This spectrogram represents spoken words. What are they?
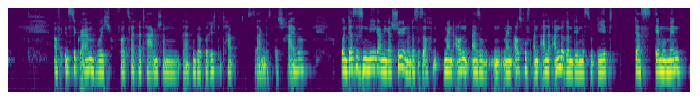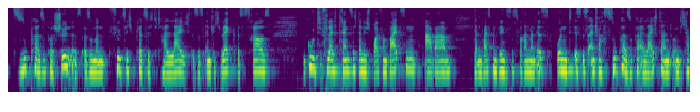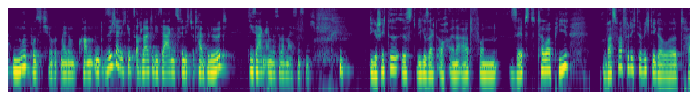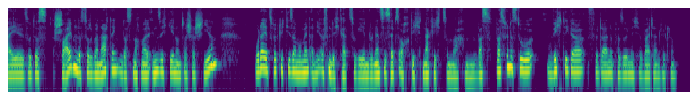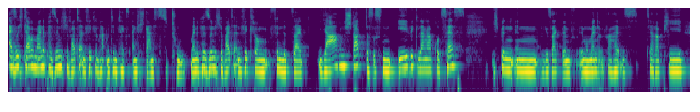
Auf Instagram, wo ich vor zwei, drei Tagen schon darüber berichtet habe, sozusagen, dass ich das schreibe. Und das ist mega, mega schön. Und das ist auch mein, also mein Ausruf an alle anderen, denen es so geht, dass der Moment super, super schön ist. Also man fühlt sich plötzlich total leicht. Es ist endlich weg, es ist raus. Gut, vielleicht trennt sich dann die Spreu vom Weizen, aber dann weiß man wenigstens, woran man ist. Und es ist einfach super, super erleichternd und ich habe nur positive Rückmeldungen bekommen. Und sicherlich gibt es auch Leute, die sagen, das finde ich total blöd. Die sagen einem das aber meistens nicht. Die Geschichte ist, wie gesagt, auch eine Art von Selbsttherapie. Was war für dich der wichtigere Teil? So das Schreiben, das darüber nachdenken, das nochmal in sich gehen und recherchieren? Oder jetzt wirklich dieser Moment an die Öffentlichkeit zu gehen? Du nennst es selbst auch, dich nackig zu machen. Was, was findest du wichtiger für deine persönliche Weiterentwicklung? Also ich glaube, meine persönliche Weiterentwicklung hat mit dem Text eigentlich gar nichts zu tun. Meine persönliche Weiterentwicklung findet seit Jahren statt. Das ist ein ewig langer Prozess. Ich bin in, wie gesagt, im Moment in Verhaltenstherapie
